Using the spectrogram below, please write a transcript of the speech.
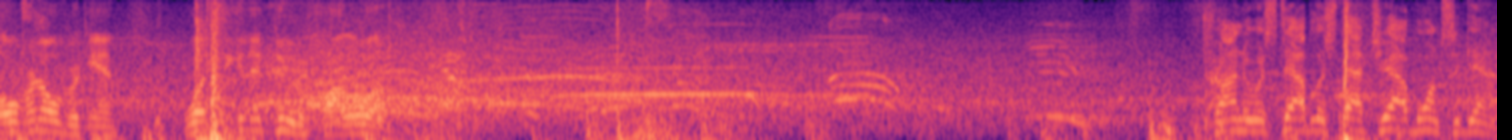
over and over again. What's he going to do to follow up? Trying to establish that jab once again.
